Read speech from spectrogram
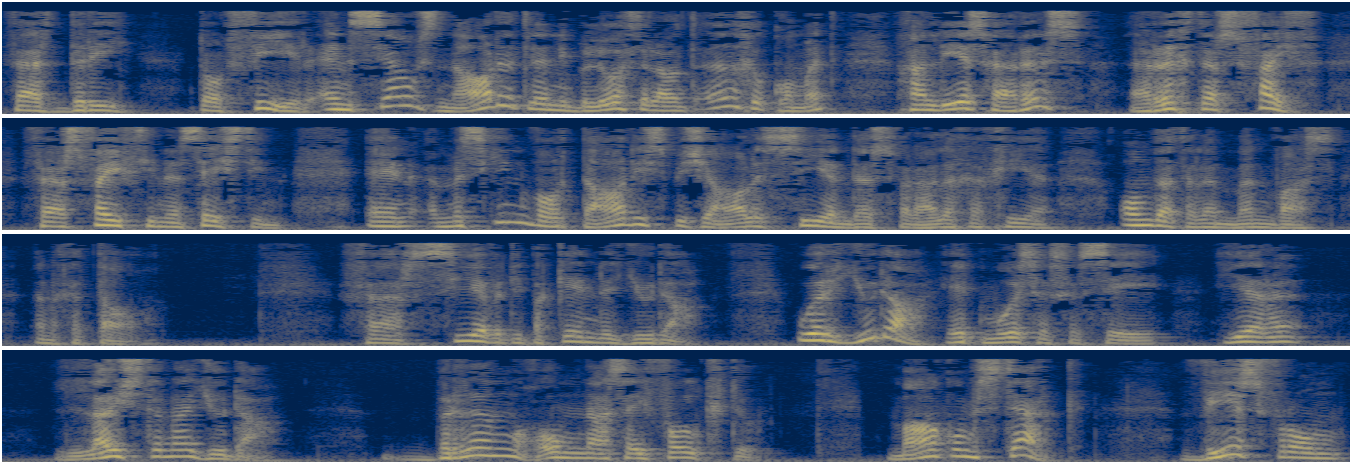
vers 3 tot 4 en selfs nadat hulle in die beloofde land ingekom het, gaan lees gerus Rigters 5 vers 15 en 16 en miskien word daardie spesiale seën dus vir hulle gegee omdat hulle min was in getal. Vers 7 die bekende Juda Oor Juda het Moses gesê: "Here, luister na Juda. Bring hom na sy volk toe. Maak hom sterk. Wees vir hom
